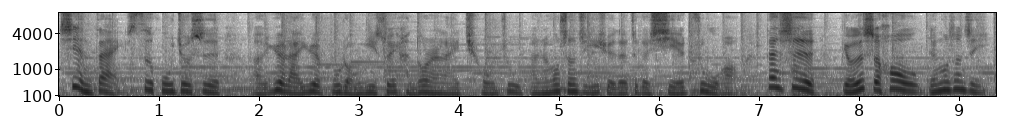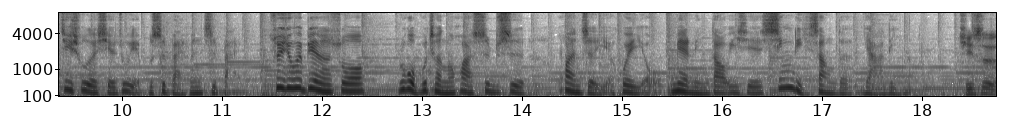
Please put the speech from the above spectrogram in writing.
现在似乎就是呃越来越不容易，所以很多人来求助人工生殖医学的这个协助哦。但是有的时候人工生殖技术的协助也不是百分之百，所以就会变成说，如果不成的话，是不是患者也会有面临到一些心理上的压力呢？其实，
